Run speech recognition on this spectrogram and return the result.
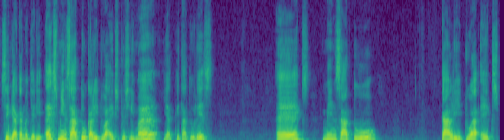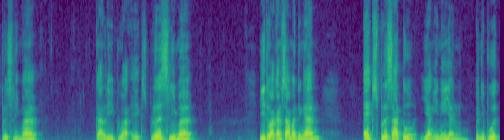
sehingga akan menjadi X min 1 kali 2X plus 5. Ya, kita tulis. X min 1 kali 2X plus 5 kali 2X plus 5 itu akan sama dengan X plus 1 yang ini yang penyebut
